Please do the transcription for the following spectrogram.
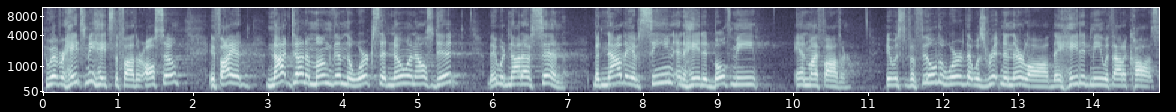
Whoever hates me hates the Father also. If I had not done among them the works that no one else did, they would not have sin. But now they have seen and hated both me and my Father. It was to fulfill the word that was written in their law. They hated me without a cause.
